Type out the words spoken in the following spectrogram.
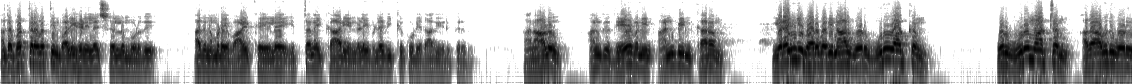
அந்த உபத்திரவத்தின் வழிகளிலே செல்லும் பொழுது அது நம்முடைய வாழ்க்கையிலே இத்தனை காரியங்களை விளைவிக்கக்கூடியதாக இருக்கிறது. ஆனாலும் அங்கு தேவனின் அன்பின் கரம் இறங்கி வருவதினால் ஒரு உருவாக்கம் ஒரு உருமாற்றம் அதாவது ஒரு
